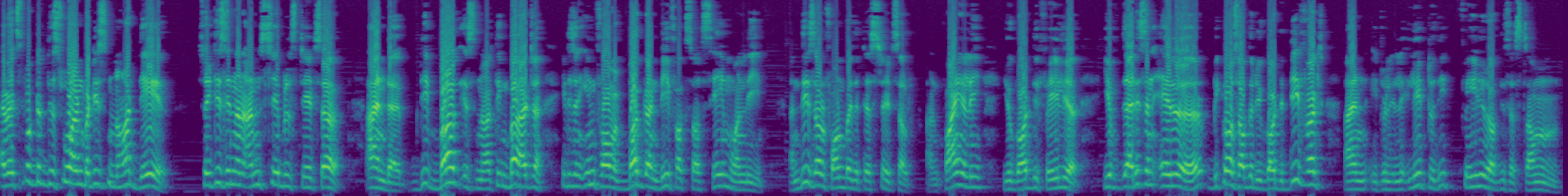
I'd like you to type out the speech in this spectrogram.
I've expected this one but it's not there. So it is in an unstable state sir. And uh, the bug is nothing but uh, it is an informal bug and defects are same only. And these are found by the tester itself. And finally you got the failure. If there is an error because of that you got the defect and it will lead to the failure of the system.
